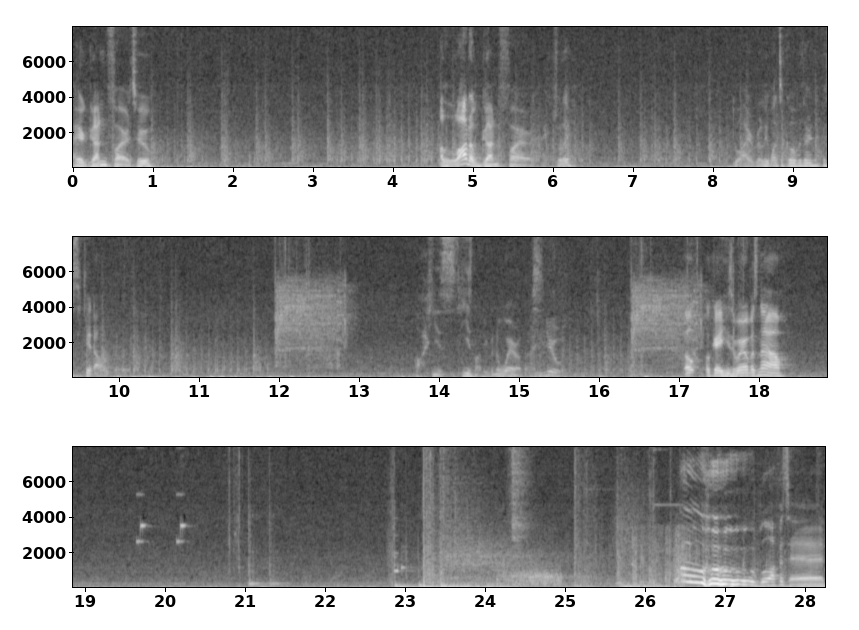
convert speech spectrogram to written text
I hear gunfire too. A lot of gunfire, actually. Do I really want to go over there and investigate? I'll. Oh, he's he's not even aware of us. Oh, okay, he's aware of us now. Ooh, blew off his head.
